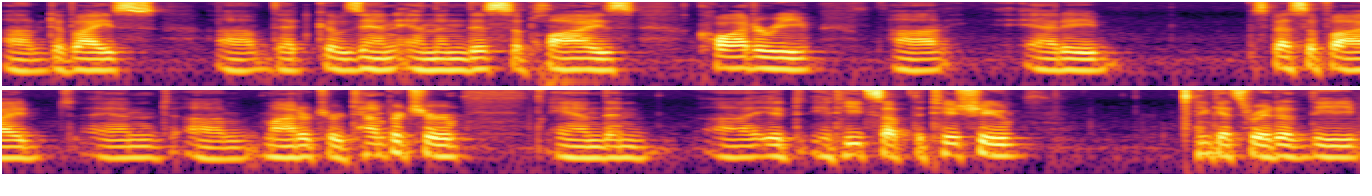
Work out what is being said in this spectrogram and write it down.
uh, device uh, that goes in, and then this applies cautery uh, at a specified and um, monitored temperature, and then uh, it, it heats up the tissue and gets rid of the,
